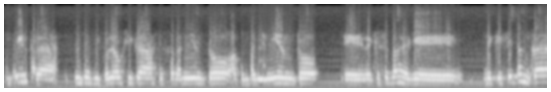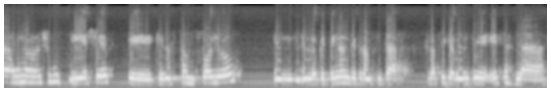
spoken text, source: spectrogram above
cumplir para asistencia psicológica, asesoramiento, acompañamiento, eh, de que sepas de que de que sepan cada uno de ellos y ellas que, no están solos en, lo que tengan que transitar. Básicamente esa es la,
